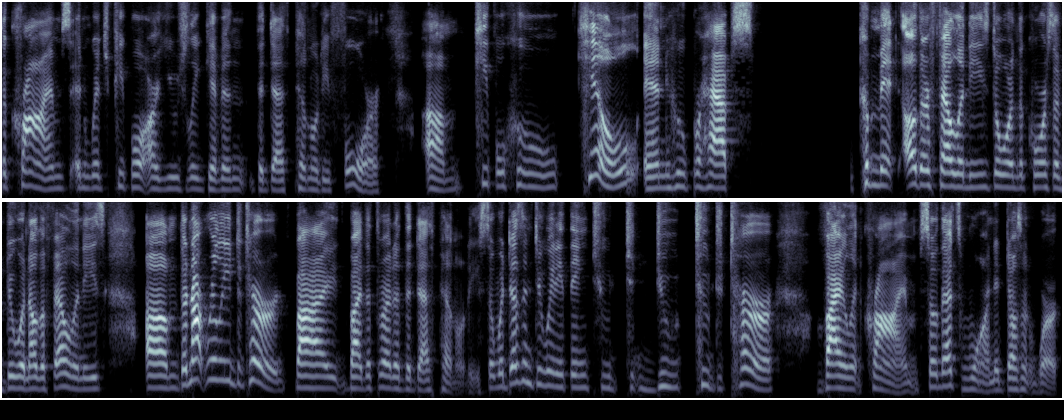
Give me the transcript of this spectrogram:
the crimes in which people are usually given the death penalty for. Um, people who kill and who perhaps commit other felonies during the course of doing other felonies um, they're not really deterred by by the threat of the death penalty. So it doesn't do anything to to do to deter violent crime. So that's one it doesn't work.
